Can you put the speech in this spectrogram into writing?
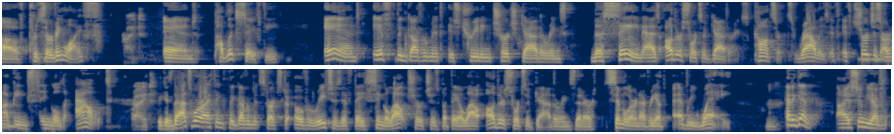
of preserving life right. and public safety, and if the government is treating church gatherings the same as other sorts of gatherings, concerts, rallies, if, if churches are not being singled out, Right. Because that's where I think the government starts to overreach is if they single out churches, but they allow other sorts of gatherings that are similar in every every way. Hmm. And again, I assume you have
